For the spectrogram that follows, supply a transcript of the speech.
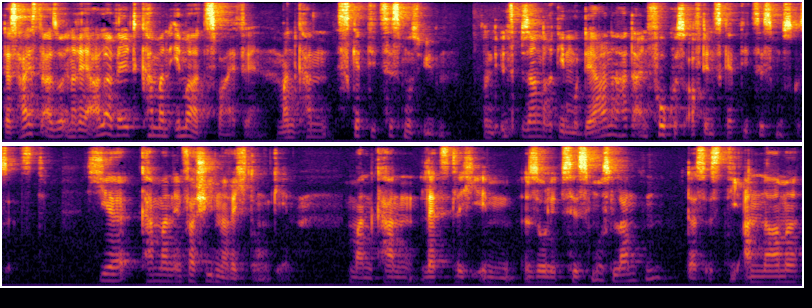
Das heißt also, in realer Welt kann man immer zweifeln. Man kann Skeptizismus üben. Und insbesondere die Moderne hat einen Fokus auf den Skeptizismus gesetzt. Hier kann man in verschiedene Richtungen gehen. Man kann letztlich im Solipsismus landen. Das ist die Annahme,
